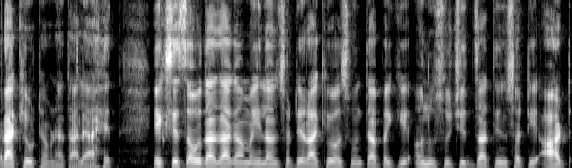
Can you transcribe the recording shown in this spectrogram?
राखीव ठेवण्यात आल्या आहेत. एकशे चौदा जागा महिलांसाठी राखीव असून त्यापैकी अनुसूचित जातींसाठी आठ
